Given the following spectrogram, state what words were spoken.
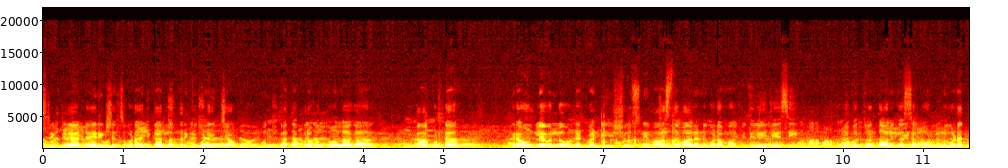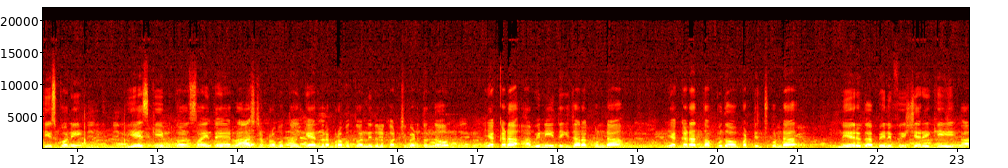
స్ట్రిక్ట్గా డైరెక్షన్స్ కూడా అధికారులందరికీ కూడా ఇచ్చాం. గత ప్రభుత్వం లాగా కాకుండా గ్రౌండ్ లెవెల్లో ఉన్నటువంటి ఇష్యూస్ని వాస్తవాలను కూడా మాకు తెలియజేసి ప్రభుత్వం తాలూకా సపోర్టును కూడా తీసుకొని ఏ స్కీమ్ కోసం అయితే రాష్ట్ర ప్రభుత్వం కేంద్ర ప్రభుత్వం నిధులు ఖర్చు పెడుతుందో ఎక్కడ అవినీతికి జరగకుండా ఎక్కడ తప్పుదోవ పట్టించకుండా నేరుగా బెనిఫిషియరీకి ఆ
